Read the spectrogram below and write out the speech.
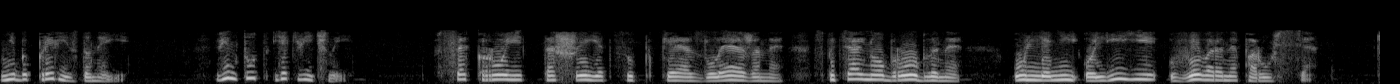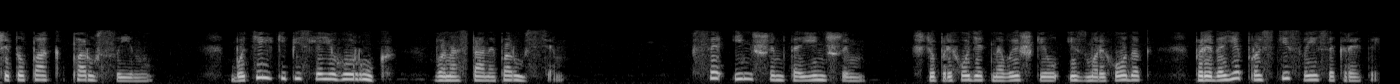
ніби приріс до неї. Він тут як вічний все кроїть та шиє цупке, злежане, спеціально оброблене, у ляній олії виварене парусся, чи то пак парусину, бо тільки після його рук вона стане паруссям. Все іншим та іншим, що приходять на вишкіл із мореходок, передає прості свої секрети,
